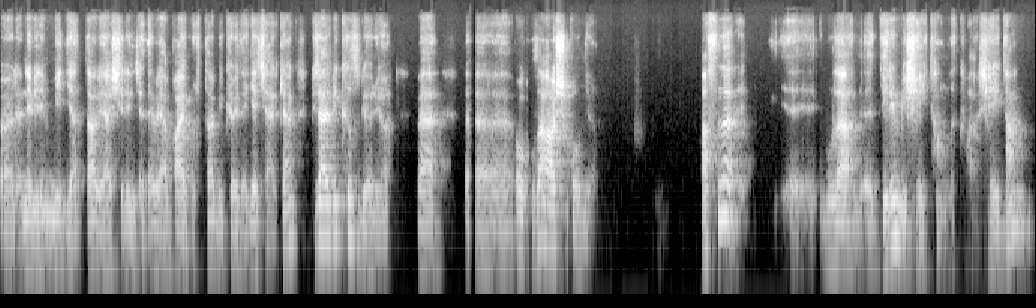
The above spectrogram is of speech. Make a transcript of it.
öyle ne bileyim Midyat'ta veya Şirince'de veya Bayburt'ta bir köyde geçerken güzel bir kız görüyor ve e, o kıza aşık oluyor. Aslında e, burada e, derin bir şeytanlık var. Şeytan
